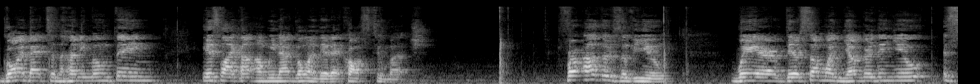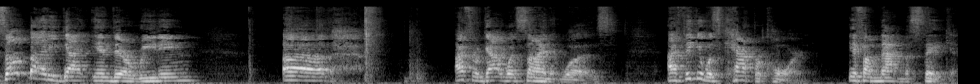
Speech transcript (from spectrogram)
going back to the honeymoon thing, it's like, uh uh-uh, we're not going there. That costs too much. For others of you, where there's someone younger than you, somebody got in their reading. Uh, I forgot what sign it was. I think it was Capricorn, if I'm not mistaken.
